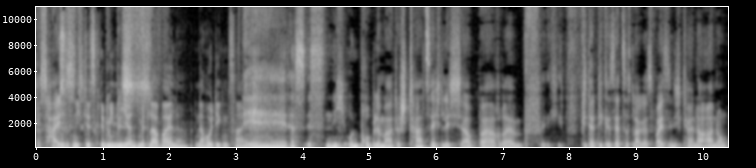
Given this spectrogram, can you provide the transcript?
Das heißt, Ist es nicht diskriminierend mittlerweile in der heutigen Zeit? Äh, das ist nicht unproblematisch, tatsächlich. Aber ähm, wie da die Gesetzeslage ist, weiß ich nicht, keine Ahnung.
